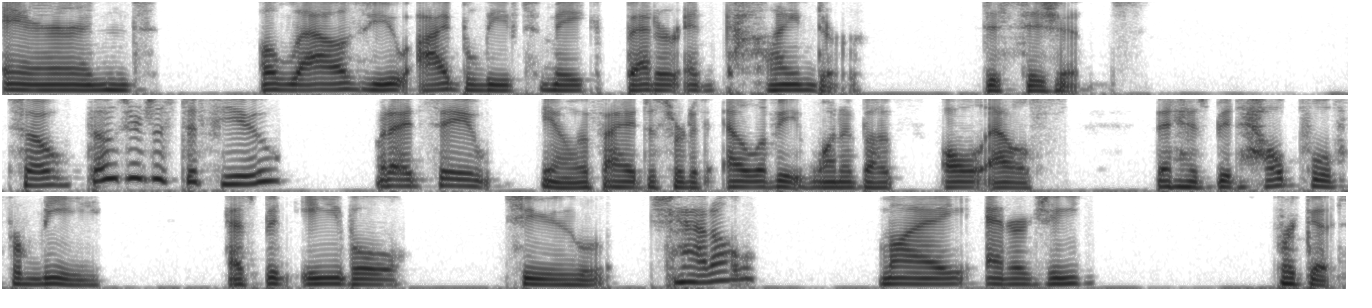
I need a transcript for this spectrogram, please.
and allows you, I believe, to make better and kinder decisions. So those are just a few. But I'd say, you know, if I had to sort of elevate one above all else that has been helpful for me, has been able to channel my energy for good.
